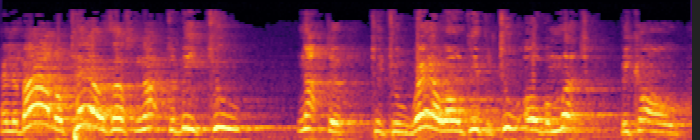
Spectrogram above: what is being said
And the Bible tells us not to be too, not to, to, to rail on people too overmuch because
